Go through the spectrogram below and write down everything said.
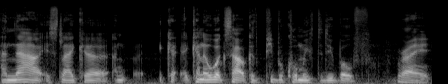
And now it's like um, it, it kind of works out because people call me to do both. Right.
